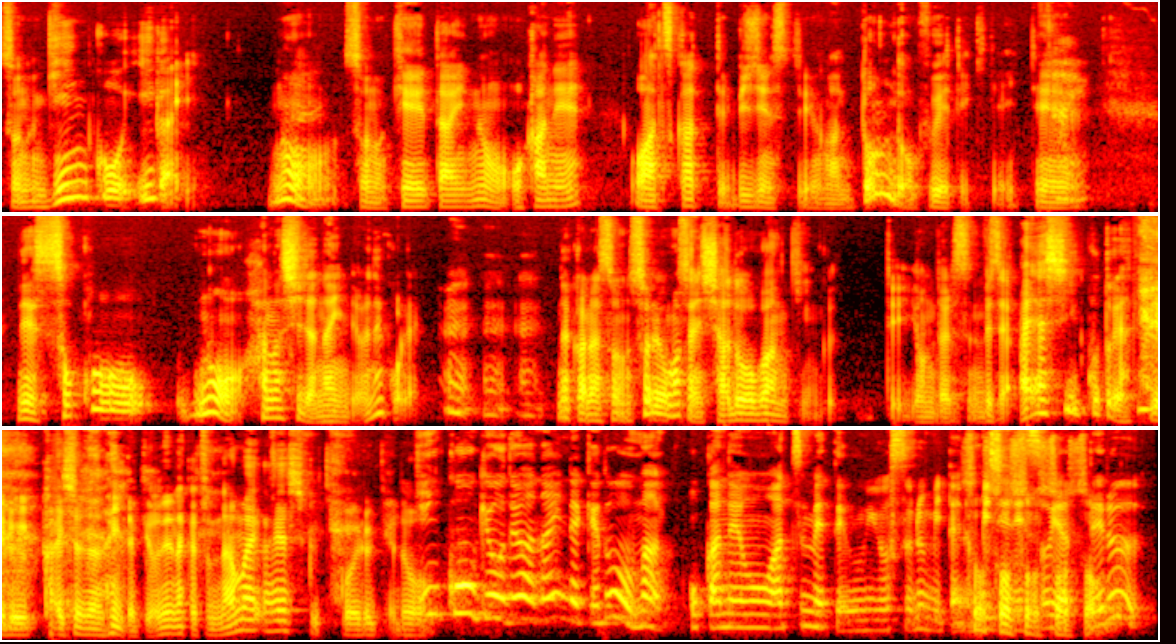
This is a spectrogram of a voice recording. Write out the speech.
その銀行以外のその携帯のお金を扱ってるビジネスっていうのがどんどん増えてきていて、はいでそこの話じゃないんだよねこれ。うんうんうん。だからそのそれをまさにシャドーバンキングって呼んだりする。別に怪しいことをやってる会社じゃないんだけどね。なんかちょっと名前が怪しく聞こえるけど。銀行業ではないんだけど、まあ、お金を集めて運用するみたいなビジネスをやってる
